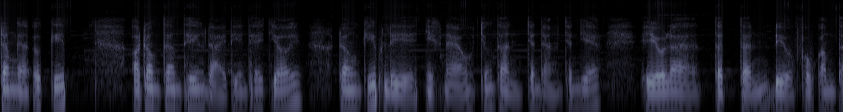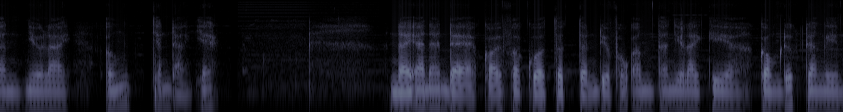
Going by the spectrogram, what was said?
trăm ngàn ức kiếp, ở trong tam thiên đại thiên thế giới, trong kiếp lìa nhiệt não, chứng thành chánh đẳng chánh giác, hiệu là tịch tỉnh điều phục âm thanh như lai, ứng chánh đẳng giác. Này Ananda, cõi Phật của tịch tỉnh điều phục âm thanh như lai kia, công đức trang nghiêm,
